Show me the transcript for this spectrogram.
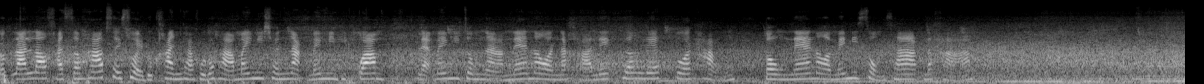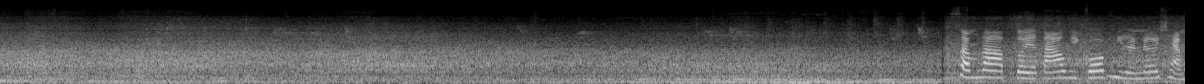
รถร้านเราคัดสภาพสวยๆทุกคันค่ะคุณลูกค้าไม่มีชนหนักไม่มีพลิกคว่ำและไม่มีจมน้ำแน่นอนนะคะ เลขเครื่องเลขตัวถังตรงแน่นอนไม่มีสมซากนะคะ สำหรับ Toyota Vigo p i l a n e r Champ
